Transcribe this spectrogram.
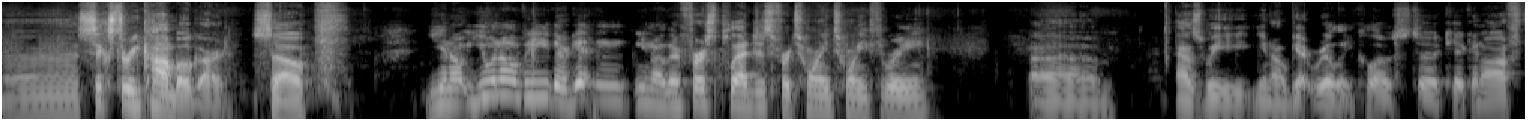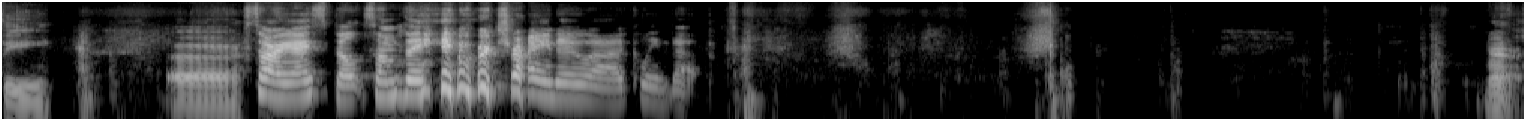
Uh, six three combo guard. So, you know, UNLV they're getting you know their first pledges for 2023. Um, as we you know get really close to kicking off the. Uh, Sorry, I spelt something. we're trying to uh, clean it up. all right.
